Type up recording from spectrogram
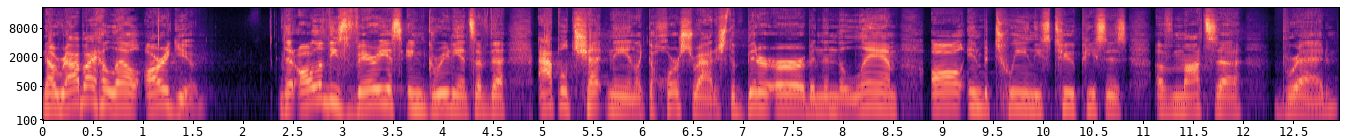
Now, Rabbi Hillel argued that all of these various ingredients of the apple chutney and like the horseradish, the bitter herb, and then the lamb, all in between these two pieces of matzah bread,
